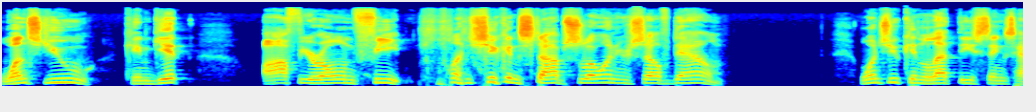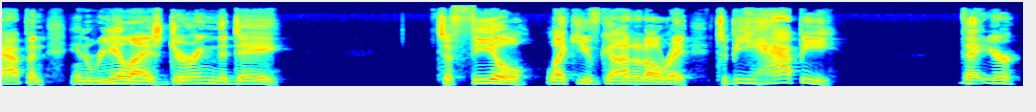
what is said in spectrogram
once you can get off your own feet, once you can stop slowing yourself down, once you can let these things happen and realize during the day to feel like you've got it already, to be happy that you're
